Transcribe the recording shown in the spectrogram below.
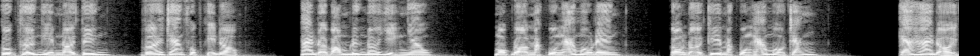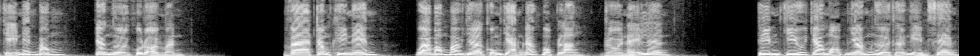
Cuộc thử nghiệm nổi tiếng với trang phục kỹ đột. Hai đội bóng đứng đối diện nhau. Một đội mặc quần áo màu đen, còn đội kia mặc quần áo màu trắng. Cả hai đội chỉ ném bóng cho người của đội mình. Và trong khi ném, quả bóng bao giờ cũng chạm đất một lần rồi nảy lên. Phim chiếu cho một nhóm người thử nghiệm xem.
